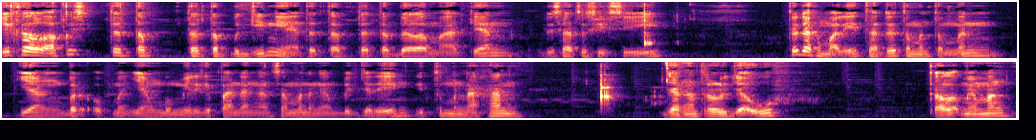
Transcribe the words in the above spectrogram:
Ya kalau aku sih tetap tetap begini ya, tetap tetap dalam artian di satu sisi itu udah kembali tentu teman-teman yang ber yang memiliki pandangan sama dengan bejering itu menahan. Jangan terlalu jauh. Kalau memang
